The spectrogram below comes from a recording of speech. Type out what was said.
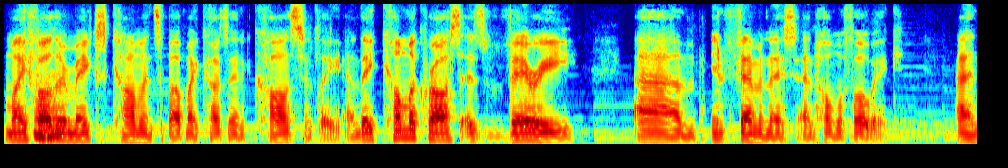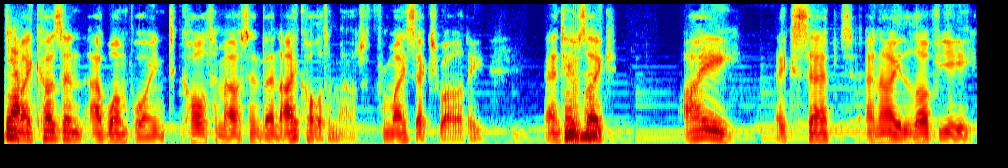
My mm-hmm. father mm-hmm. makes comments about my cousin constantly, and they come across as very um, effeminate and homophobic. And yep. my cousin at one point called him out, and then I called him out for my sexuality. And he mm-hmm. was like, I accept and I love ye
